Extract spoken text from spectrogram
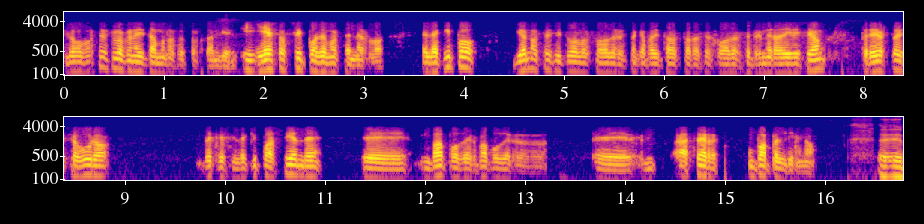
Luego, pues eso es lo que necesitamos nosotros también. Y eso sí podemos tenerlo. El equipo, yo no sé si todos los jugadores están capacitados para ser jugadores de primera división, pero yo estoy seguro de que si el equipo asciende eh, va a poder va a poder eh, hacer un papel digno. Eh,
